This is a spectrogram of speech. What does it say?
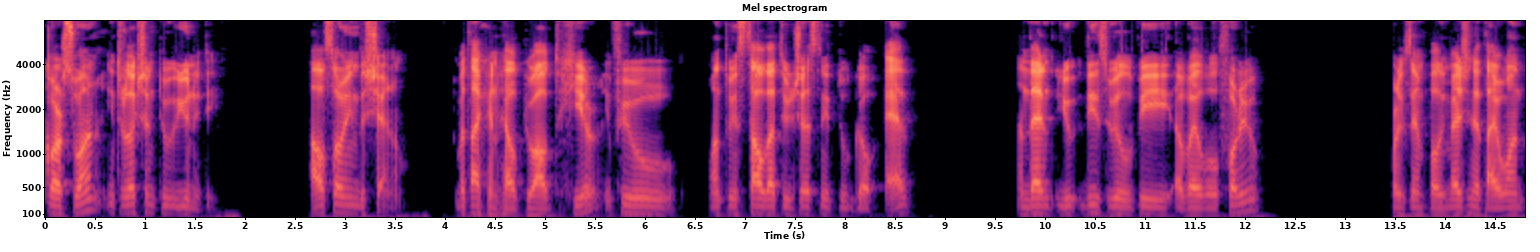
Course 1 Introduction to Unity, also in the channel. But I can help you out here. If you want to install that, you just need to go add, and then you this will be available for you for example, imagine that I want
